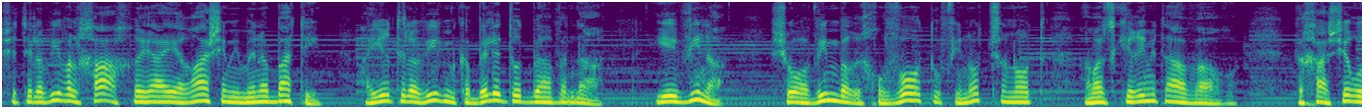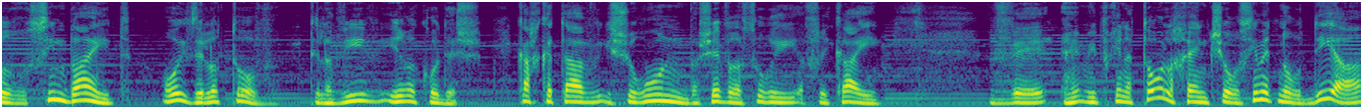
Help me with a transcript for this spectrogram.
שתל אביב הלכה אחרי העיירה שממנה באתי. העיר תל אביב מקבלת זאת בהבנה. היא הבינה שאוהבים בה רחובות ופינות שונות המזכירים את העבר, וכאשר הורסים בית, אוי, זה לא טוב. תל אביב, עיר הקודש. כך כתב ישורון בשבר הסורי-אפריקאי. ומבחינתו, לכן, כשהורסים את נורדיה,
